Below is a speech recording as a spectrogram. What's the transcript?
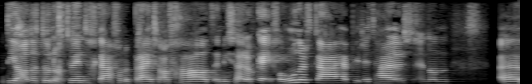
die hadden toen nog 20k van de prijs afgehaald. En die zeiden: Oké, voor 100k heb je dit huis. En dan uh,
